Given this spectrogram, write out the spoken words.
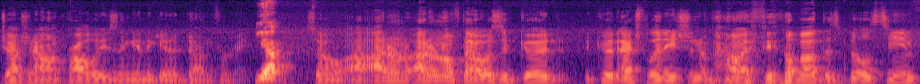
Josh Allen probably isn't going to get it done for me. Yep. So uh, I don't I don't know if that was a good good explanation of how I feel about this Bills team.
